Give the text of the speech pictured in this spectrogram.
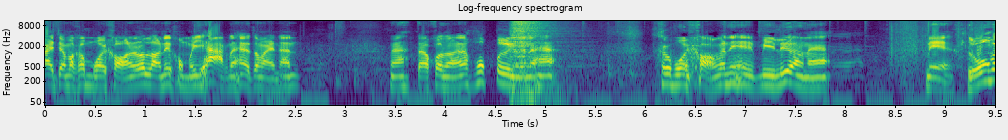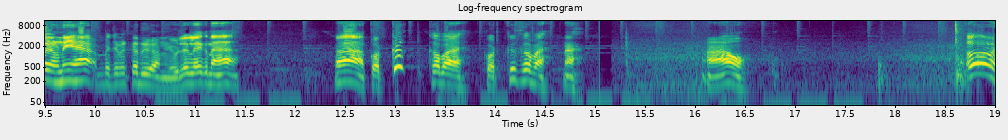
ใครจะมาขโมยของในรถเรานี่คงไม่ยากนะฮะสมัยนั้นนะแต่คนสมัยนั้นพกปืนกันนะฮะขโมยของกันนี่มีเรื่องนะฮะนี่ล้วงไปตรงนี้ฮะมันจะเป็นกระเดื่องอยู่เล็ก ๆ นะฮะอ่ากดกึกเข้าไป กดกึกเข้าไปนะอ้าวเอ้ย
